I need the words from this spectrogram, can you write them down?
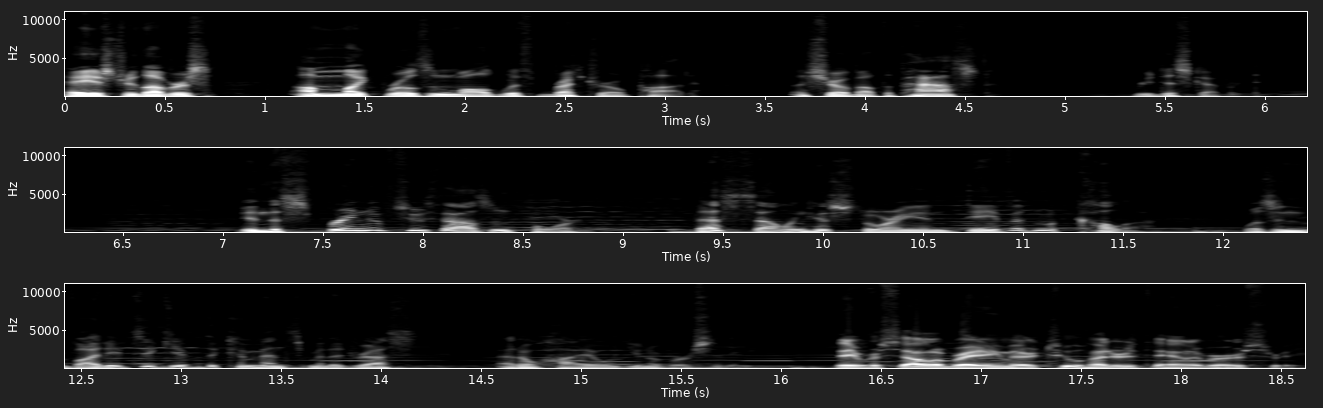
Hey, history lovers. I'm Mike Rosenwald with Retropod, a show about the past rediscovered. In the spring of 2004, best selling historian David McCullough was invited to give the commencement address at Ohio University. They were celebrating their 200th anniversary,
